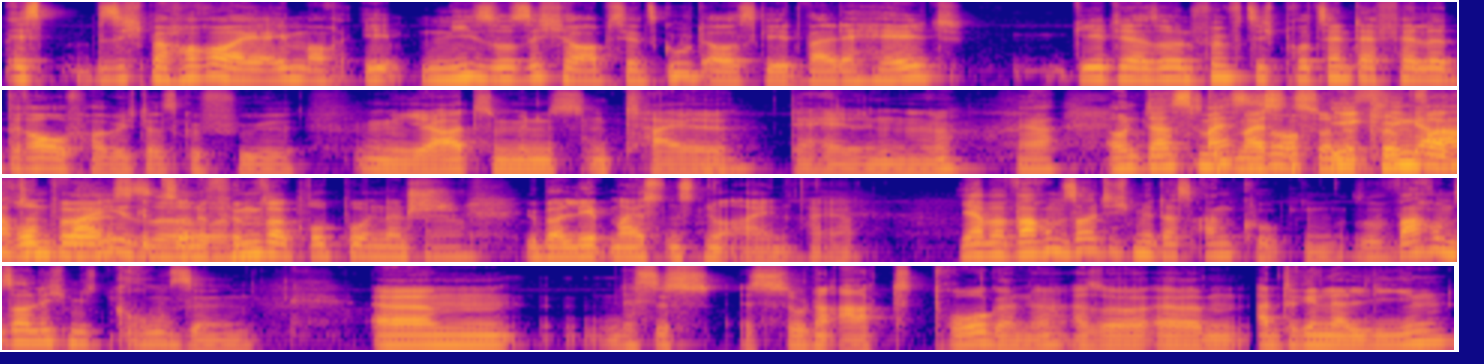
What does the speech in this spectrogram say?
ist sich bei Horror ja eben auch e nie so sicher, ob es jetzt gut ausgeht, weil der Held geht ja so in 50% der Fälle drauf, habe ich das Gefühl. Ja, zumindest ein Teil der Helden. Ne? Ja, und das meistens, meistens so so eine Fünfergruppe. Es gibt so eine Fünfergruppe und dann Ja. überlebt meistens nur einer. Ja. Ja, aber warum sollte ich mir das angucken? So, warum soll ich mich gruseln? Ähm, das ist, ist so eine Art Droge, ne? Also ähm, Adrenalin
